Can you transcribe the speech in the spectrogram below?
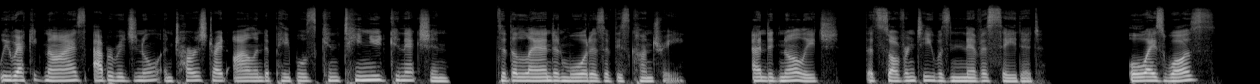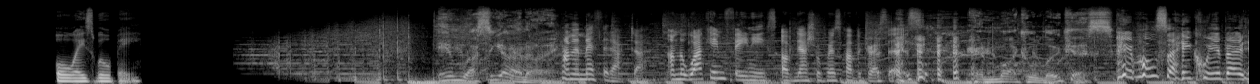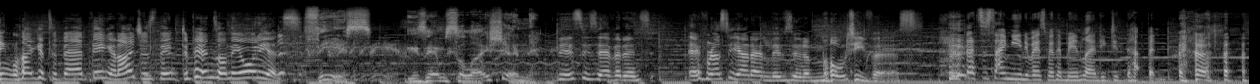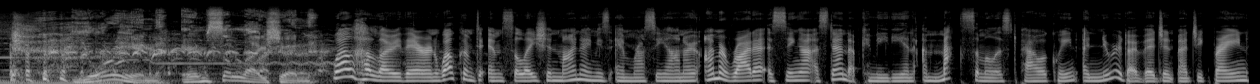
We recognise Aboriginal and Torres Strait Islander peoples' continued connection to the land and waters of this country, and acknowledge that sovereignty was never ceded. Always was, always will be. M. Rusciano I'm a method actor. I'm the Joaquin Phoenix of National Press Club addresses. and Michael Lucas. People say queer baiting like it's a bad thing, and I just think depends on the audience. This is Emsolation. This is evidence M. Rusciano lives in a multiverse. That's the same universe where the moon landing didn't happen. You're in Emsolation. Well, hello there, and welcome to Emsolation. My name is Em Rusciano. I'm a writer, a singer, a stand up comedian, a maximalist power queen, a neurodivergent magic brain,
